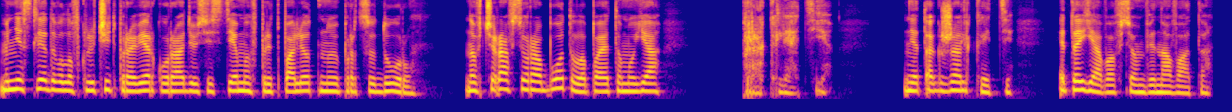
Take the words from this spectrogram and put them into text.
«Мне следовало включить проверку радиосистемы в предполетную процедуру. Но вчера все работало, поэтому я... Проклятье! Мне так жаль, Кэти. Это я во всем виновата».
